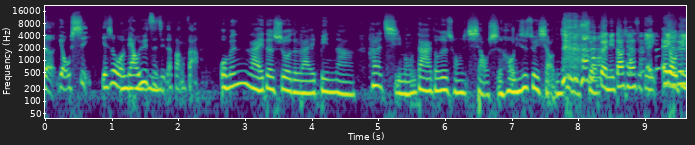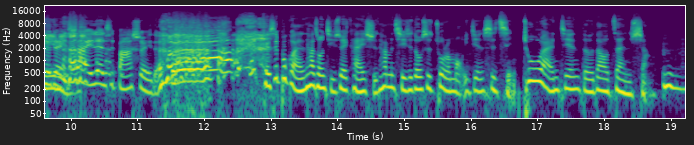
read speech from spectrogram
的游戏，也是我疗愈自己的方法。我们来的所有的来宾呐、他的启蒙大家都是从小时候，你是最小的，你是五岁。对你到现在是第哎又第对对对，一名，下一任是八岁的。可是不管他从几岁开始，他们其实都是做了某一件事情，突然间得到赞赏，嗯，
